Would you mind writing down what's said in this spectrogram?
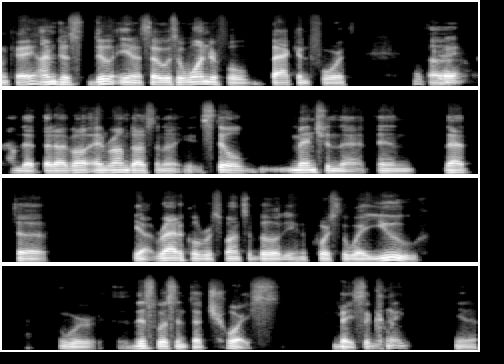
Okay, I'm just doing, you know. So it was a wonderful back and forth That's uh, around that that I've and Ram Dass and I still mention that and that uh, yeah radical responsibility and of course the way you were this wasn't a choice basically you know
